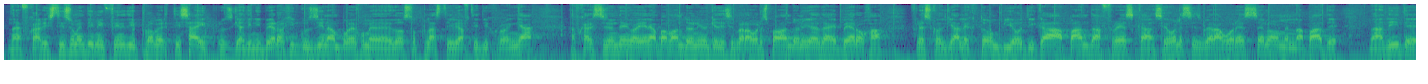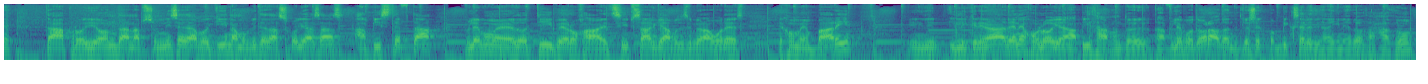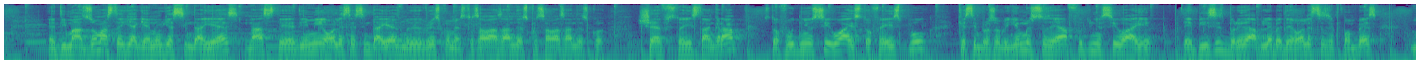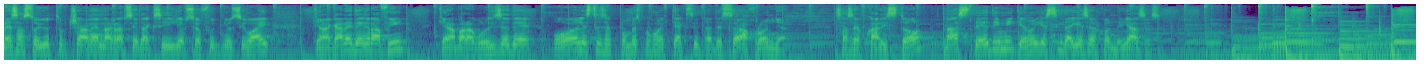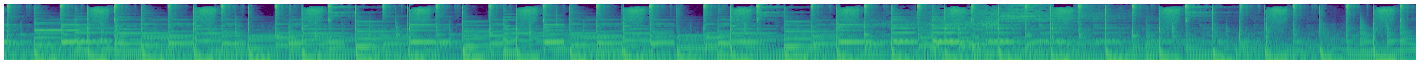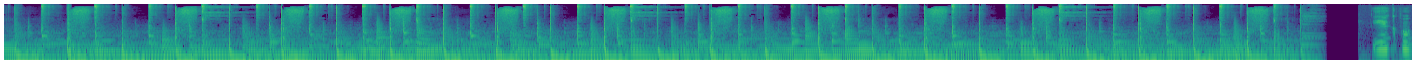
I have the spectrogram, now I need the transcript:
Να ευχαριστήσουμε την Infinity Property Cyprus για την υπέροχη κουζίνα που έχουμε εδώ στο Plus TV αυτή τη χρονιά. Να ευχαριστήσουμε την οικογένεια Παπαντονίου και τις υπεραγορές Παπαντονίου για τα υπέροχα φρεσκοδιαλεκτών, ποιοτικά, πάντα φρέσκα. Σε όλες τις υπεραγορές θέλουμε να πάτε να δείτε τα προϊόντα, να ψουμνήσετε από εκεί, να μου πείτε τα σχόλια σας. Απίστευτα. Βλέπουμε εδώ τι υπέροχα έτσι, ψάρια από τις υπεραγορές έχουμε πάρει. Ειλικρινά δεν έχω λόγια, απίθανο. Τα βλέπω τώρα, όταν τελειώσει η εκπομπή, ξέρετε τι θα γίνει εδώ, θα χαθούν. Ετοιμαζόμαστε για καινούργιες συνταγές. Να είστε έτοιμοι. Όλες τις συνταγές μου τις βρίσκουμε στο Σάβα Σάντεσκο, Σάβα Σάντεσκο Chef στο Instagram, στο Food News CY στο Facebook και στην προσωπική μου στο Food News CY. Επίσης μπορείτε να βλέπετε όλες τις εκπομπές μέσα στο YouTube channel, να γράψετε ταξίδι γεύση στο Food News CY και να κάνετε γραφή και να παρακολουθήσετε όλες τις εκπομπές που έχουμε φτιάξει τα τέσσερα χρόνια. Σας ευχαριστώ. Να είστε έτοιμοι. Καινούργιες συνταγές έρχονται. Γεια σας.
